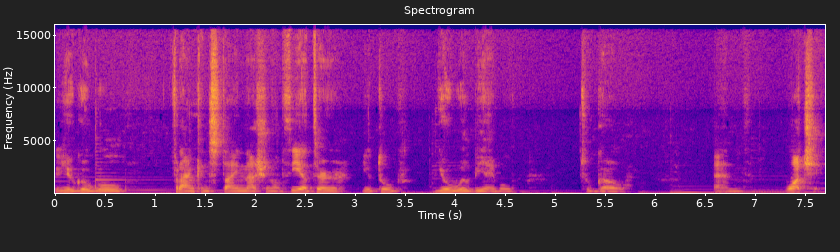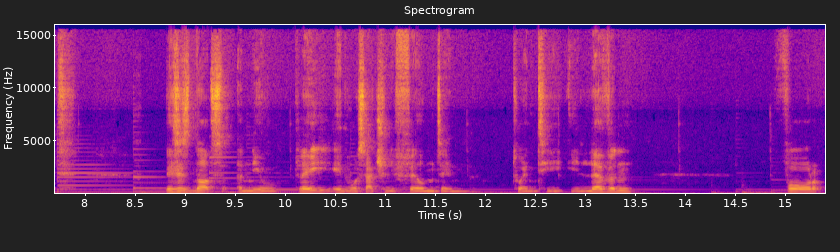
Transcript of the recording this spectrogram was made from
If you Google Frankenstein National Theatre, YouTube, you will be able to go and watch it. This is not a new play, it was actually filmed in 2011 for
